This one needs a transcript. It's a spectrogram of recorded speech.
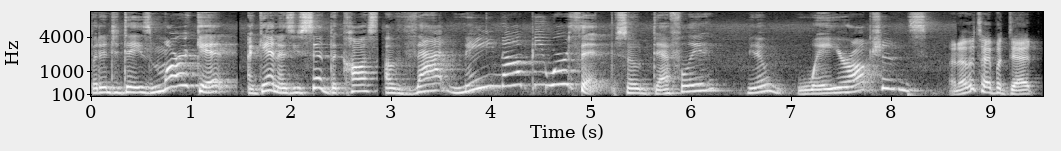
But in today's market, again, as you said, the cost of that may not be worth it. So definitely, you know, weigh your options. Another type of debt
